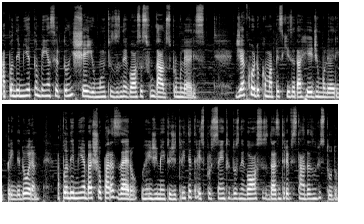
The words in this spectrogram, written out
a pandemia também acertou em cheio muitos dos negócios fundados por mulheres. De acordo com uma pesquisa da Rede Mulher Empreendedora, a pandemia baixou para zero o rendimento de 33% dos negócios das entrevistadas no estudo.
